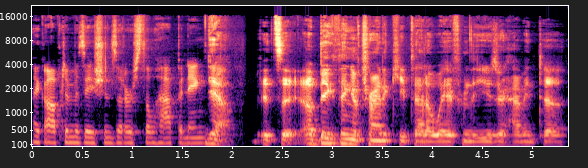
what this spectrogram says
like optimizations that are still happening. Yeah, it's a, a big thing of trying to keep that away from the user having to.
